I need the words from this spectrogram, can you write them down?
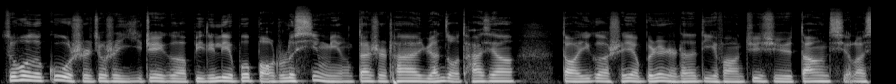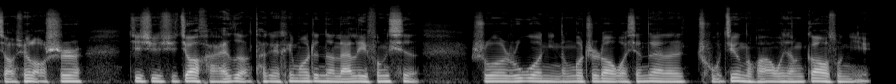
最后的故事就是以这个比利列波保住了性命，但是他远走他乡。到一个谁也不认识他的地方，继续当起了小学老师，继续去教孩子。他给黑猫侦探来了一封信，说：“如果你能够知道我现在的处境的话，我想告诉你，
